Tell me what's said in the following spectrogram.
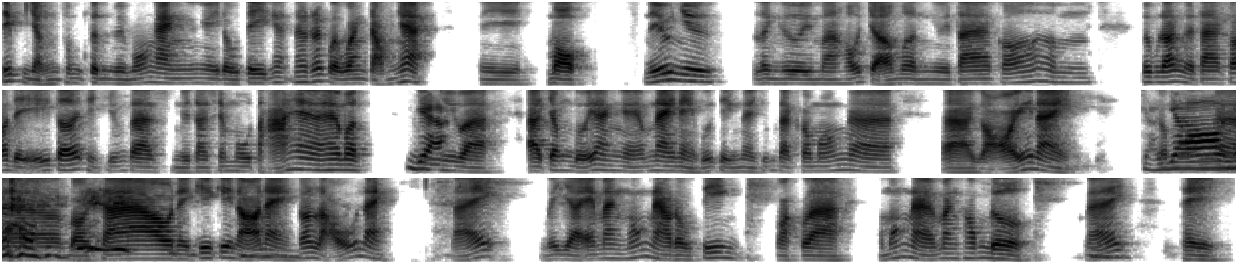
tiếp nhận thông tin về món ăn ngay đầu tiên á, nó rất là quan trọng nha thì một nếu như là người mà hỗ trợ mình người ta có lúc đó người ta có để ý tới thì chúng ta người ta sẽ mô tả ha ha mình dạ. như là à, trong bữa ăn ngày hôm nay này bữa tiệc này chúng ta có món à, à, gỏi này Chả có do món à, bò xào này kia kia nọ này có lẩu này. Đấy bây giờ em ăn món nào đầu tiên hoặc là món nào em ăn không được? Đấy ừ. thì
